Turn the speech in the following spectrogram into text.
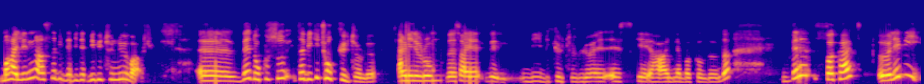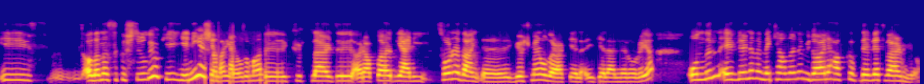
mahallenin aslında bir, bir, bir bütünlüğü var. E, ve dokusu tabii ki çok kültürlü. Ermeni, Rum vesaire bir, bir kültürlü eski haline bakıldığında ve fakat öyle bir e, alana sıkıştırılıyor ki yeni yaşayanlar yani o zaman e, Kürtlerdi, Araplar yani sonradan e, göçmen olarak gel, gelenler oraya onların evlerine ve mekanlarına müdahale hakkı devlet vermiyor.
